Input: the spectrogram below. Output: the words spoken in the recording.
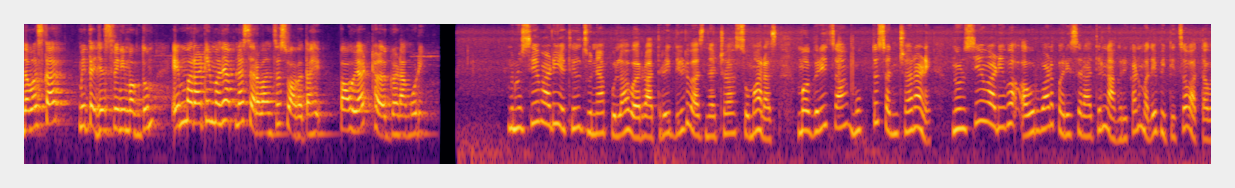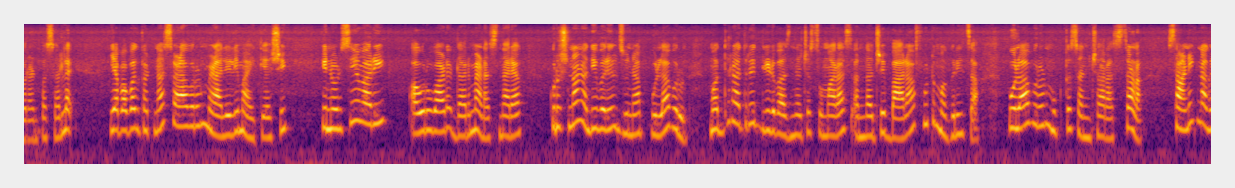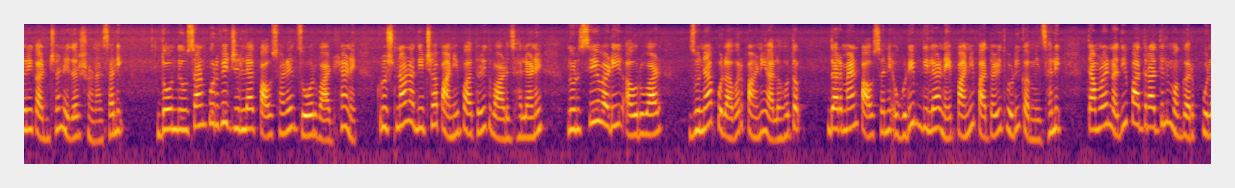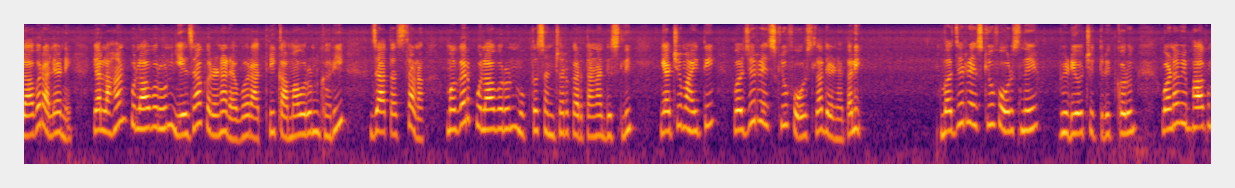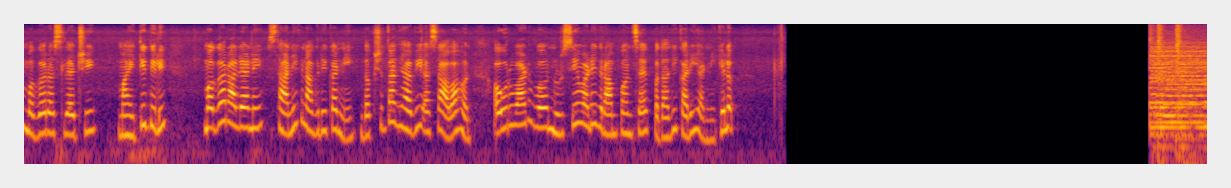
नमस्कार मी तेजस्विनी मगदुम. एम मराठीमध्ये आपल्या सर्वांचं स्वागत आहे. पाहुयात ठळक घडामोडी. नृसिंहवाडी येथील जुन्या पुलावर रात्री दीड वाजण्याच्या सुमारास मगरीचा मुक्त संचाराने नृसिंहवाडी व औरवाड परिसरातील नागरिकांमध्ये भीतीचं वातावरण पसरलंय. याबाबत घटनास्थळावरून मिळालेली माहिती अशी की नृसिंहवाडी औरवाड दरम्यान असणाऱ्या कृष्णा नदीवरील जुन्या पुलावरून मध्यरात्री दीड वाजण्याच्या सुमारास अंदाजे बारा फूट मगरीचा पुलावरून मुक्त संचार असताना स्थानिक नागरिकांच्या निदर्शनास आली. दोन दिवसांपूर्वी जिल्ह्यात पावसाने जोर वाढल्याने कृष्णा नदीच्या पाणी पातळीत वाढ झाल्याने नृसिंहवाडी औरवाड जुन्या पुलावर पाणी आलं होतं. दरम्यान पावसाने उघडीप दिल्याने पाणी पातळी थोडी कमी झाली. त्यामुळे नदी पात्रातील मगर पुलावर आल्याने या लहान पुलावरून ये जा करणाऱ्या व रात्री कामावरून घरी जात असताना मगर पुलावरून मुक्त संचार करताना दिसली याची माहिती वजीर रेस्क्यू फोर्सला देण्यात आली. वजीर रेस्क्यू फोर्सने व्हिडिओ चित्रित करून वनविभाग मगर असल्याची माहिती दिली. मगर आल्याने स्थानिक नागरिकांनी दक्षता घ्यावी असं आवाहन औरवाड व नृसिंहवाडी ग्रामपंचायत पदाधिकारी यांनी केलं.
